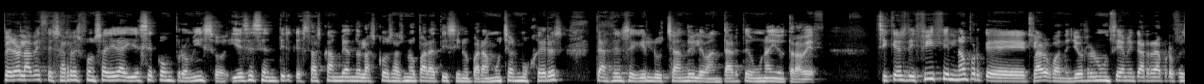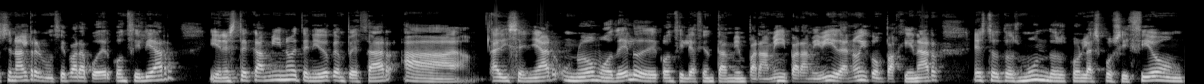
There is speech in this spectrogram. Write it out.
pero a la vez esa responsabilidad y ese compromiso y ese sentir que estás cambiando las cosas no para ti, sino para muchas mujeres, te hacen seguir luchando y levantarte una y otra vez. Sí que es difícil, ¿no? Porque, claro, cuando yo renuncié a mi carrera profesional, renuncié para poder conciliar y en este camino he tenido que empezar a, diseñar un nuevo modelo de conciliación también para mí, para mi vida, ¿no? Y compaginar estos dos mundos con la exposición,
